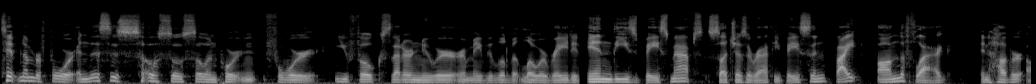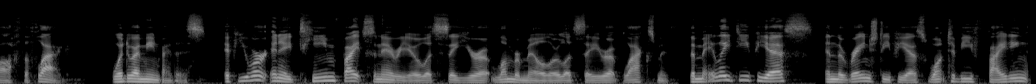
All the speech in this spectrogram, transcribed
Tip number four, and this is so, so, so important for you folks that are newer or maybe a little bit lower rated in these base maps, such as Arathi Basin, fight on the flag and hover off the flag. What do I mean by this? If you are in a team fight scenario, let's say you're at Lumbermill or let's say you're at Blacksmith, the melee DPS and the range DPS want to be fighting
